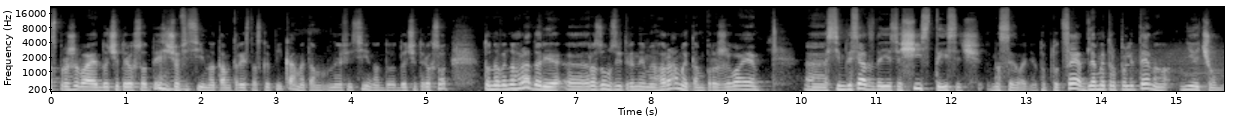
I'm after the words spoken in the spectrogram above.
нас проживає до 400 тисяч, офіційно там 300 з копійками, там неофіційно до, до 400, то на виноградарі е, разом з вітряними горами там проживає. е, 70, здається, 6 тисяч населення. Тобто це для метрополітену ні о чому.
